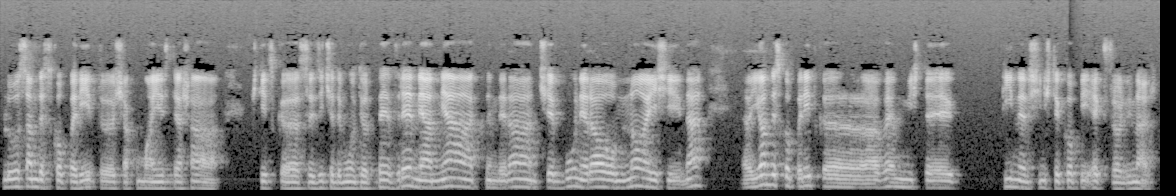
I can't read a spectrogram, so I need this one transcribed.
Plus, am descoperit, și acum este așa Știți că se zice de multe ori, pe vremea mea, când era ce bun erau noi și, da? Eu am descoperit că avem niște tineri și niște copii extraordinari.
